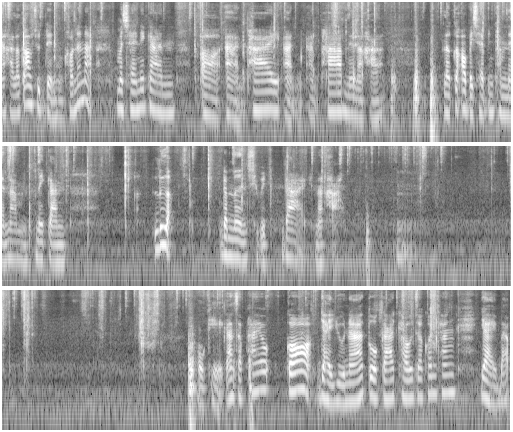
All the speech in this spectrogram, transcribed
นะคะ แล้วก็เอาจุดเด่นของเขานั่นน่ะมาใช้ในการอ่ออ่านไพ่อ่านอ่านภาพเนี่ยนะคะ แล้วก็เอาไปใช้เป็นคำแนะนำในการเลือกดำเนินชีวิตได้นะคะโอเค การสับไพ่ ก็ใหญ่อยู่นะตัวการ์ดเขาจะค่อนข้างใหญ่แบบ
